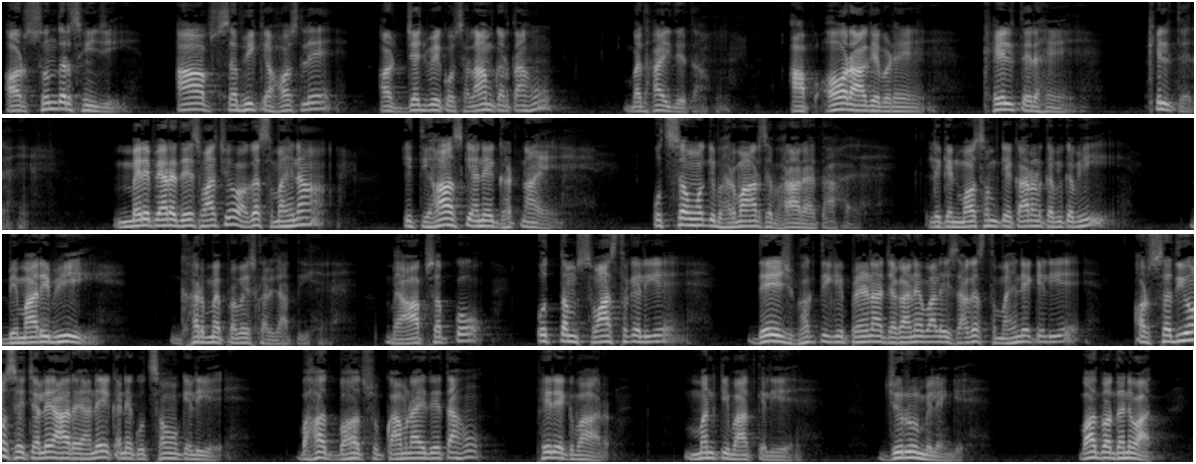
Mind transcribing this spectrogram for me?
और सुंदर सिंह जी, आप सभी के हौसले और जज्बे को सलाम करता हूँ, बधाई देता हूँ। आप और आगे बढ़ें, खेलते रहें। खिलते रहें। मेरे प्यारे देशवासियों, अगस्त महीना इतिहास की अनेक घटनाएँ उत्सवों की भरमार से भरा रहता है। लेकिन मौसम के कारण कभी-कभी बीमारी भी घर में प्रवेश कर जाती है। मैं आप सबको उत्तम स्वास्थ्य के लिए, देशभक्ति की प्रेरणा जगाने वाले इस अगस्त महीने के लिए और सदियों से चले आ रहे अनेक अनेक उत्सवों के लिए बहुत बहुत शुभकामनाएँ देता हूँ। फिर एक बार मन की बात के लिए ज़रूर मिलेंगे। बहुत बहुत धन्यवाद।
